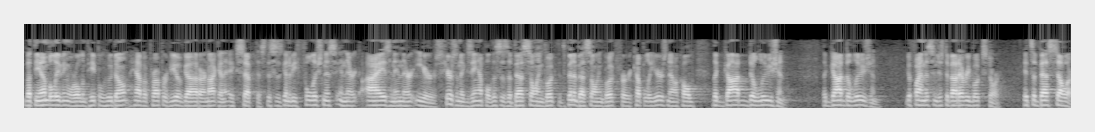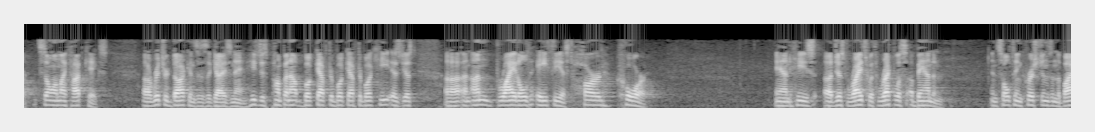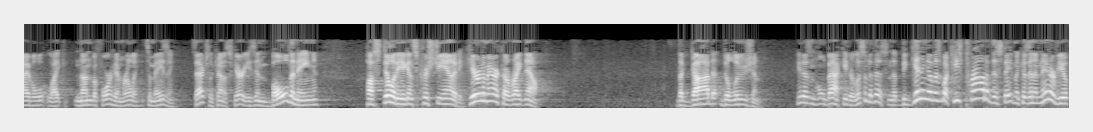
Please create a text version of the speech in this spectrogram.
But the unbelieving world and people who don't have a proper view of God are not going to accept this. This is going to be foolishness in their eyes and in their ears. Here's an example. This is a best-selling book that's been a best-selling book for a couple of years now called The God Delusion. The God Delusion. You'll find this in just about every bookstore. It's a bestseller. It's selling like hotcakes. Uh, Richard Dawkins is the guy's name. He's just pumping out book after book after book. He is just uh, an unbridled atheist, hardcore. And he uh, just writes with reckless abandon insulting Christians in the Bible like none before him, really. It's amazing. It's actually kind of scary. He's emboldening hostility against Christianity here in America right now. The God delusion. He doesn't hold back either. Listen to this. In the beginning of his book, he's proud of this statement because in an interview,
